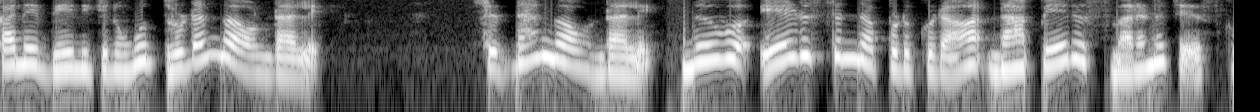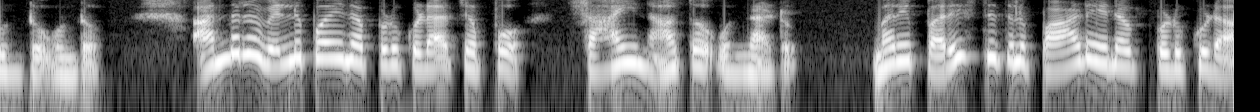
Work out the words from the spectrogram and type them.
కానీ దీనికి నువ్వు దృఢంగా ఉండాలి. సిద్ధంగా ఉండాలి. నువ్వు ఏడుస్తున్నప్పుడు కూడా నా పేరు స్మరణ చేసుకుంటూ ఉండు. అందరూ వెళ్ళిపోయినప్పుడు కూడా చెప్పు సాయి నాతో ఉన్నాడు. మరి పరిస్థితులు పాడైనప్పుడు కూడా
